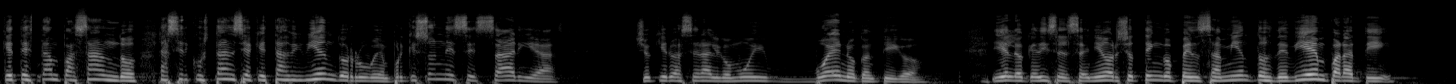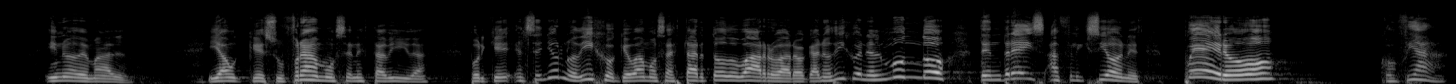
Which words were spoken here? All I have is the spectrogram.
que te están pasando, las circunstancias que estás viviendo, Rubén, porque son necesarias. Yo quiero hacer algo muy bueno contigo. Y es lo que dice el Señor, yo tengo pensamientos de bien para ti y no de mal. Y aunque suframos en esta vida, porque el Señor no dijo que vamos a estar todo bárbaro acá, nos dijo en el mundo tendréis aflicciones, pero confía,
